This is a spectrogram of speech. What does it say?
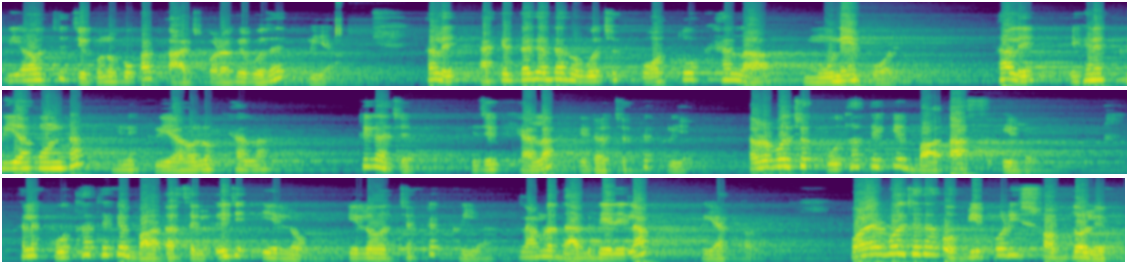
ক্রিয়া হচ্ছে যে কোনো প্রকার কাজ করাকে বোঝায় ক্রিয়া। তাহলে একের দাগে দেখো, বলছে, কত খেলা মনে পড়ে? তাহলে এখানে ক্রিয়া কোনটা? এখানে ক্রিয়া হলো খেলা। ঠিক আছে? এই যে খেলা, এটা হচ্ছে একটা ক্রিয়া। তারপর বলছে, কোথা থেকে বাতাস এলো? তাহলে কোথা থেকে বাতাস এলো এই যে এলো এলো হচ্ছে একটা ক্রিয়া। তাহলে আমরা দাগ দিয়ে দিলাম ক্রিয়ার তলা পরের বলছে, দেখো, বিপরীত শব্দ লেখো।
